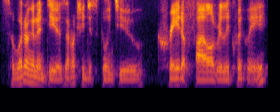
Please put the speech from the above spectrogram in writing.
So what I'm going to do is I'm actually just going to create a file really quickly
